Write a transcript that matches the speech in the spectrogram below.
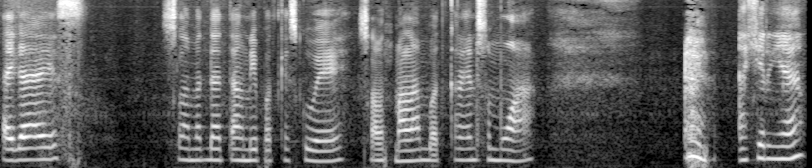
Hai guys, selamat datang di podcast gue. Selamat malam buat kalian semua. Akhirnya,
